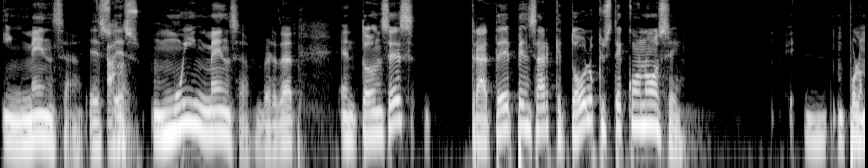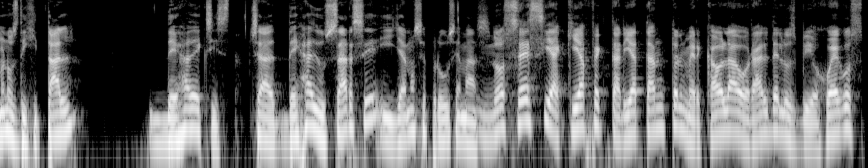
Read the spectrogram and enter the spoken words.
inmensa, es, es muy inmensa, ¿verdad? Entonces, trate de pensar que todo lo que usted conoce, eh, por lo menos digital, deja de existir, o sea, deja de usarse y ya no se produce más. No sé si aquí afectaría tanto el mercado laboral de los videojuegos,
